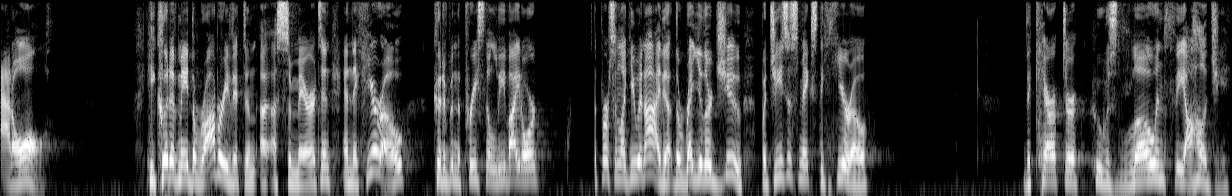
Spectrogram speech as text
at all. He could have made the robbery victim a, a, Samaritan, and the hero could have been the priest, the Levite, or the person like you and I, the, the regular Jew. But Jesus makes the hero the character who was low in theology,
